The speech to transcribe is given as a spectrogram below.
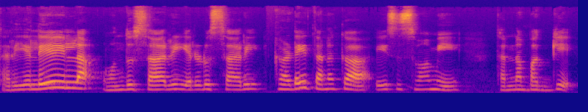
ತೆರೆಯಲೇ ಇಲ್ಲ. ಒಂದು ಸಾರಿ, ಎರಡು ಸಾರಿ. ಕಡೆ ತನಕ ಯೇಸು ಸ್ವಾಮಿ ತನ್ನ ಬಗ್ಗೆ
